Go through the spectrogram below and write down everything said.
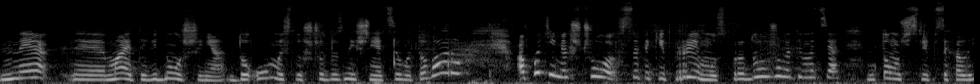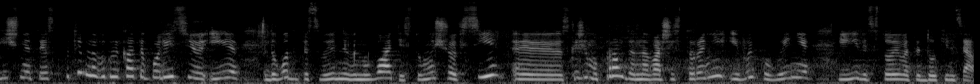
не е, маєте відношення до умислу щодо знищення цього товару. А потім, якщо все-таки примус продовжуватиметься, в тому числі психологічний тиск, потрібно викликати поліцію і доводити свою невинуватість, тому що всі, е, скажімо, правда на вашій стороні, і ви повинні її відстоювати до кінця.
